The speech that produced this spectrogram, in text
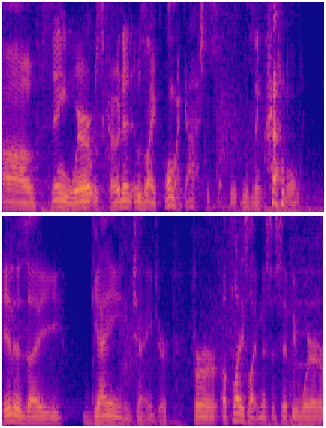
of seeing where it was coated, it was like, oh my gosh, this, this is incredible. It is a game changer for a place like Mississippi where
